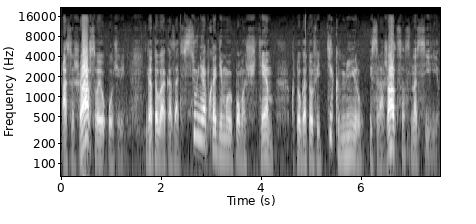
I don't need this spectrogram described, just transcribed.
А США, в свою очередь, готовы оказать всю необходимую помощь тем, кто готов идти к миру и сражаться с насилием.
